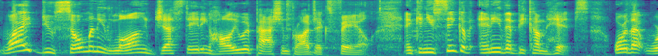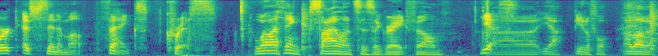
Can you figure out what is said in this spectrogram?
why do so many long gestating Hollywood passion projects fail? And can you think of any that become hits, or that work as cinema? Thanks, Chris. well I think Silence is a great film. Yes. Uh, yeah, beautiful. I love it,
